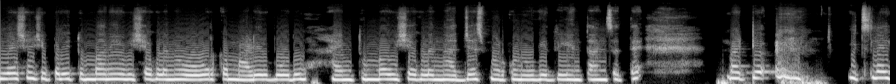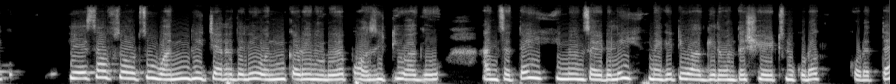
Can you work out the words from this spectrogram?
ರಿಲೇಶನ್ಶಿಪ್ ಅಲ್ಲಿ ತುಂಬಾನೇ ವಿಷಯಗಳನ್ನು ಓವರ್ಕಮ್ ಮಾಡಿರ್ಬೋದು. ಅಂಡ್ ತುಂಬಾ ವಿಷಯಗಳನ್ನ ಅಡ್ಜಸ್ಟ್ ಮಾಡ್ಕೊಂಡು ಹೋಗಿದ್ರಿ ಅಂತ ಅನ್ಸುತ್ತೆ. But it's like case of swords ಒಂದ್ ವಿಚಾರದಲ್ಲಿ ಒಂದ್ ಕಡೆ ನೋಡಿದ್ರೆ ಪಾಸಿಟಿವ್ ಆಗಿ ಅನ್ಸುತ್ತೆ, ಇನ್ನೊಂದ್ ಸೈಡ್ ಅಲ್ಲಿ ನೆಗೆಟಿವ್ ಆಗಿರುವಂತ ಶೇಡ್ಸ್ ಕೂಡ ಕೊಡುತ್ತೆ.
